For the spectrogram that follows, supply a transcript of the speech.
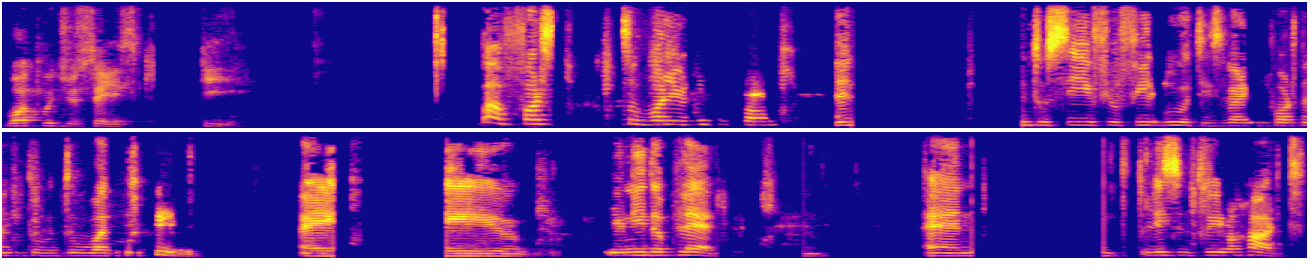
What would you say is key? Well, first of all, you need to come and to see if you feel good. It's very important to do what you feel. I, I, you need a plan and listen to your heart.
